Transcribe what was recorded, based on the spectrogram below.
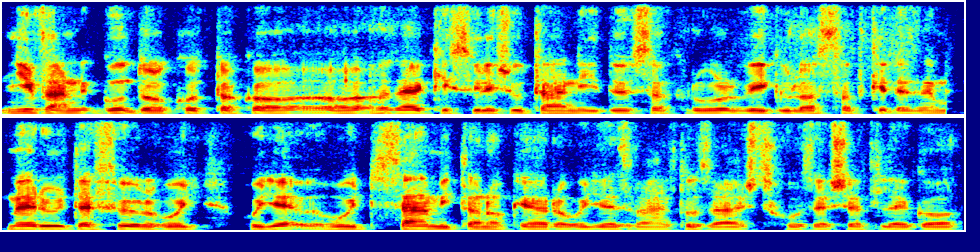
Nyilván gondolkodtak a, a, az elkészülés utáni időszakról, végül azt hadd kérdezem, merült-e föl, hogy, hogy, hogy számítanak erre, hogy ez változást hoz esetleg a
